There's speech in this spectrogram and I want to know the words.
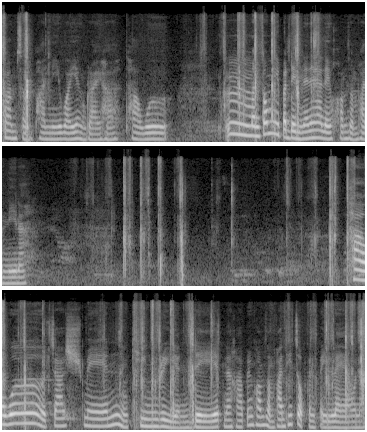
ความสัมพันธ์นี้ไว้อย่างไรคะ ทาวเวอร์ อืม มันต้องมีประเด็นแน่ ๆ เลยความสัมพันธ์นี้นะ Tower Judgment King เหรียญ Date นะคะ เป็นความสัมพันธ์ที่จบกันไปแล้วนะ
